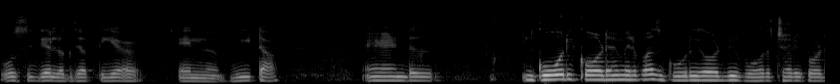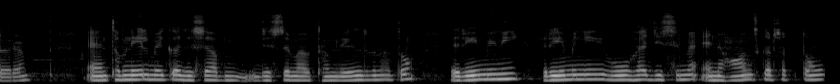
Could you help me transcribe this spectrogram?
वो सीधे लग जाती है इन वीटा एंड गो रिकॉर्ड है मेरे पास गो रिकॉर्ड भी बहुत अच्छा रिकॉर्डर है। एंड थंबनेल मेकर जिससे आप, जिससे मैं थंबनेल्स बनाता हूँ रेमिनी रेमिनी वो है जिससे मैं इन्हांस कर सकता हूँ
